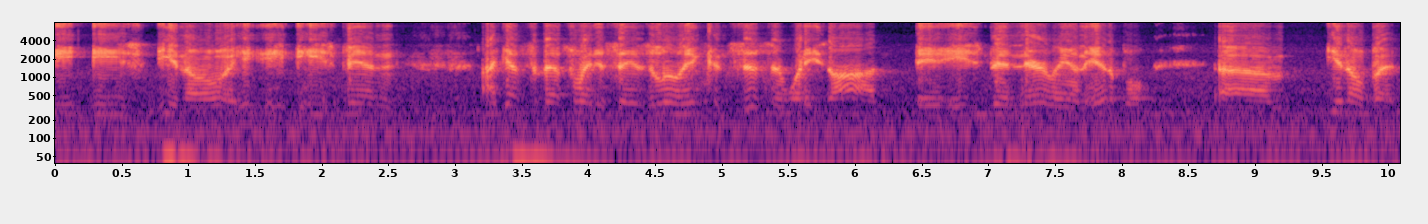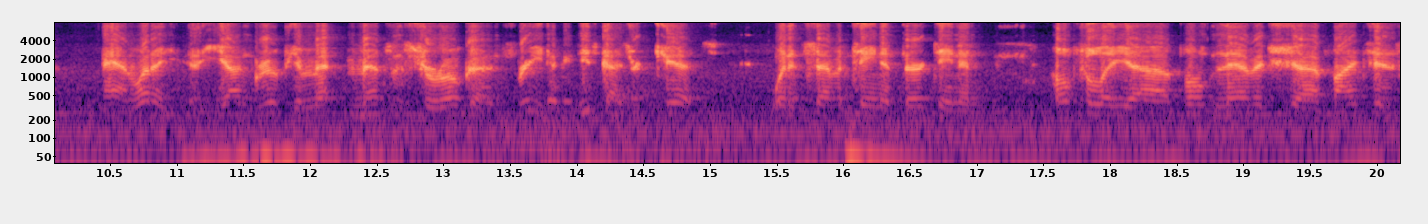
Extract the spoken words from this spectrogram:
he's, you know, he, he's been, I guess the best way to say is a little inconsistent when he's on. He's been nearly unhittable. Um, you know, but man, what a, young group. You met, mentioned Soroka and Fried. I mean, these guys are kids winning 17 and 13, and hopefully uh, Foltynewicz uh, finds his,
